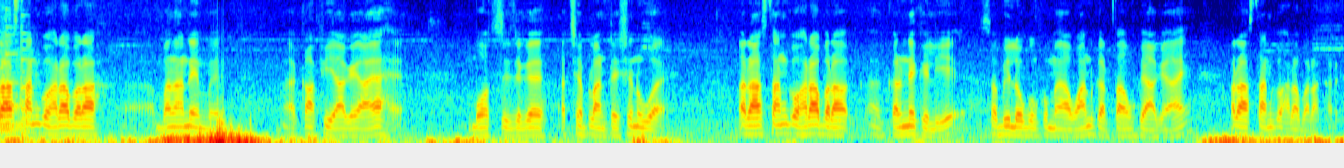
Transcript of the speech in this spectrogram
राजस्थान को हरा भरा बनाने में काफ़ी आगे आया है। बहुत सी जगह अच्छे प्लांटेशन हुआ है। और राजस्थान को हरा भरा करने के लिए सभी लोगों को मैं आह्वान करता हूँ कि आगे आएँ और राजस्थान को हरा भरा करें।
